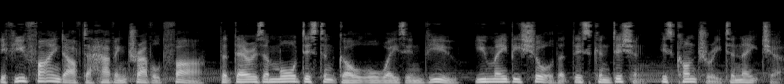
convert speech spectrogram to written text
If you find after having traveled far that there is a more distant goal always in view, you may be sure that this condition is contrary to nature.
